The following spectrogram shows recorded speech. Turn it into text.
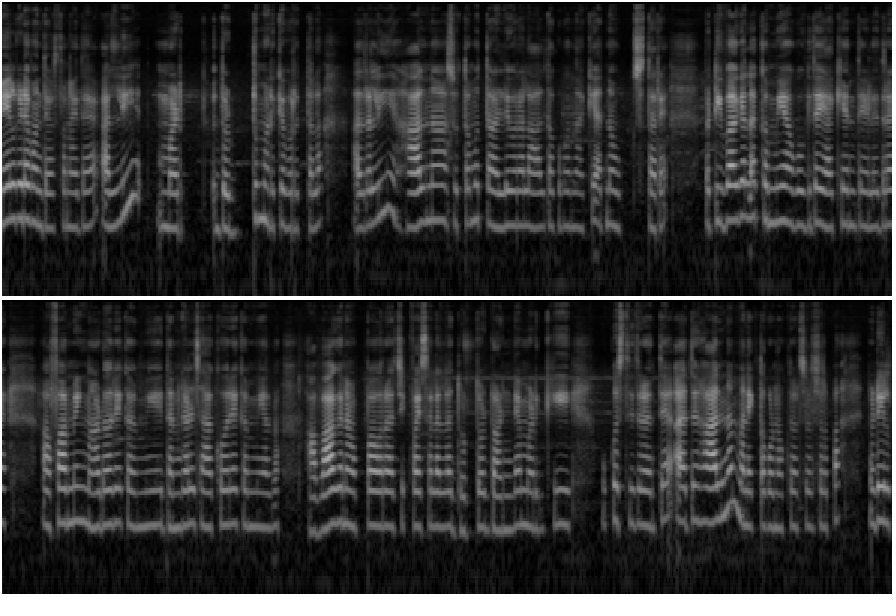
ಮೇಲುಗಡೆ ಒಂದು ದೇವಸ್ಥಾನ ಇದೆ. ಅಲ್ಲಿ ಮಡ್, ದೊಡ್ಡ ಮಡಿಕೆ ಬರುತ್ತಲ್ಲ, ಅದರಲ್ಲಿ ಹಾಲನ್ನ ಸುತ್ತಮುತ್ತ ಹಳ್ಳಿಯವರೆಲ್ಲ ಹಾಲು ತಗೊಬಂದು ಹಾಕಿ ಅದನ್ನ ಉಗ್ಸ್ತಾರೆ ಬಟ್ ಇವಾಗೆಲ್ಲ ಕಮ್ಮಿ ಆಗೋಗಿದೆ. ಯಾಕೆ ಅಂತ ಹೇಳಿದ್ರೆ ಫಾರ್ಮಿಂಗ್ ಮಾಡೋರೇ ಕಮ್ಮಿ, ದನಗಳು ಸಾಕೋರೇ ಕಮ್ಮಿ ಅಲ್ವಾ? ಆವಾಗ ನಮ್ಮ ಅಪ್ಪ ಅವರ ಚಿಕ್ಕ ವಯಸ್ಸಲ್ಲೆಲ್ಲ ದೊಡ್ಡ ದೊಡ್ಡ ಹಂಡೆ ಮಡಗಿ ಉಕ್ಕಿಸ್ತಿದ್ರಂತೆ, ಅದು ಹಾಲನ್ನ ಮನೆಗೆ ತಗೊಂಡು ಹೋಗ್ತಾರೆ ಸ್ವಲ್ಪ ಸ್ವಲ್ಪ ನೋಡಿ ಇಲ್ಲಿ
